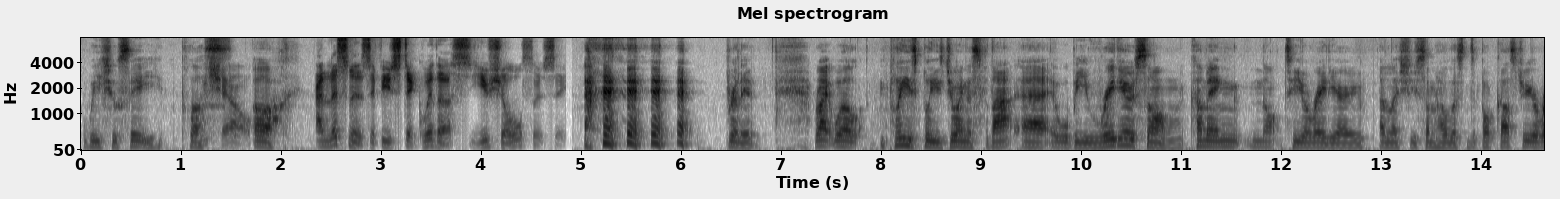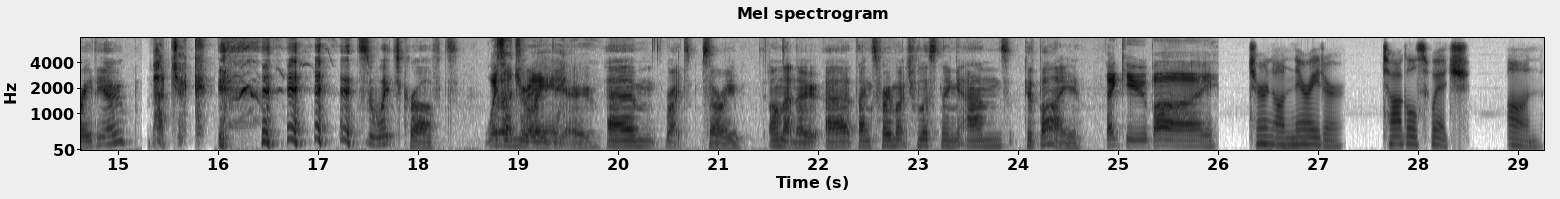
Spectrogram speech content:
we shall see. Plus, We shall. Oh, And listeners, if you stick with us, you shall also see. Brilliant. Right, well, please, please join us for that. Uh, it will be Radio Song coming not to your radio unless you somehow listen to podcasts through your radio. Magic. it's witchcraft. on Wizardry. radio. Um, right, sorry. On that note, uh, thanks very much for listening and goodbye. Thank you. Bye. Turn on narrator. Toggle switch. On.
